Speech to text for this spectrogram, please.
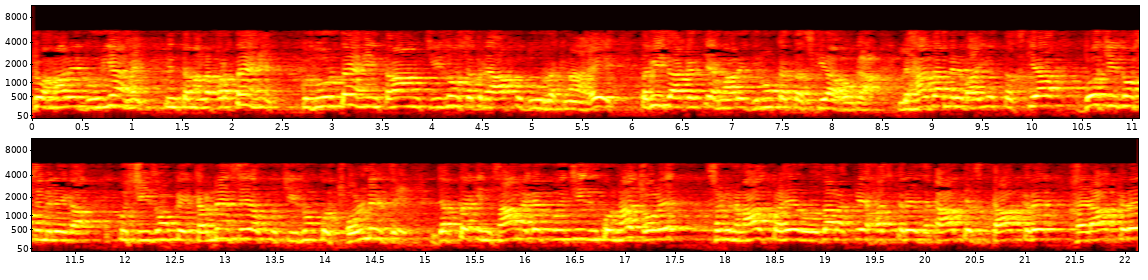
جو ہماری دوریاں ہیں، ان تمام نفرتیں ہیں قدورتیں ہیں ان تمام چیزوں سے اپنے آپ کو دور رکھنا ہے، تبھی جا کر کے ہمارے دلوں کا تزکیہ ہوگا۔ لہذا میرے بھائیوں تزکیہ دو چیزوں سے ملے گا، کچھ چیزوں کے کرنے سے اور کچھ چیزوں کو چھوڑنے سے۔ جب تک انسان اگر کوئی چیز ان کو نہ چھوڑے، صرف نماز پڑھے، روزہ رکھے، حج کرے زکات کے صدقات کرے، خیرات کرے،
